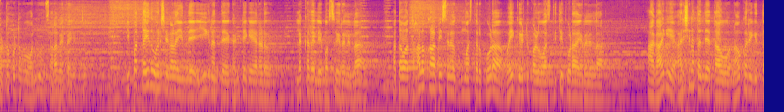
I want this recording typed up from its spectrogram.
ದೊಡ್ಡ ಕುಟುಂಬವನ್ನು ಸಲಬೇಕಾಗಿತ್ತು. ಇಪ್ಪತ್ತೈದು ವರ್ಷಗಳ ಹಿಂದೆ ಈಗಿನಂತೆ ಗಂಟೆಗೆ ಎರಡು ಲೆಕ್ಕದಲ್ಲಿ ಬಸ್ಸು ಇರಲಿಲ್ಲ. ಅಥವಾ ತಾಲೂಕು ಆಫೀಸಿನ ಗುಮ್ಮಸ್ಥರು ಕೂಡ ಬೈಕ್ ಇಟ್ಟುಕೊಳ್ಳುವ ಸ್ಥಿತಿ ಕೂಡ ಇರಲಿಲ್ಲ. ಹಾಗಾಗಿ ಅರಿಶಿನ ತಂದೆ ತಾವು ನೌಕರಿಗಿದ್ದ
